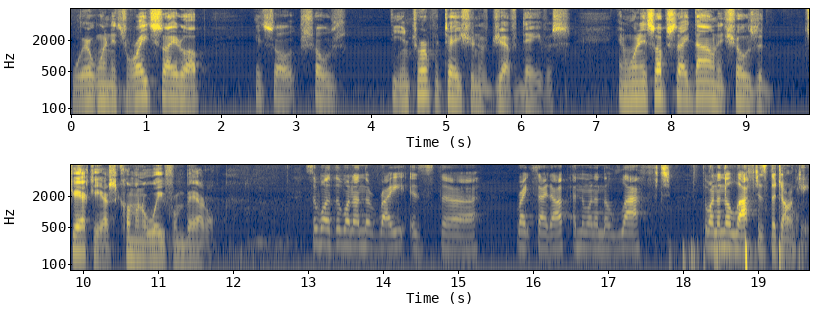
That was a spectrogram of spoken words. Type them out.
where when it's right side up, it so, shows the interpretation of Jeff Davis. And when it's upside down, it shows a jackass coming away from battle. So the one on the right is the right side up, and the one on the left, the one on the left is the donkey.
